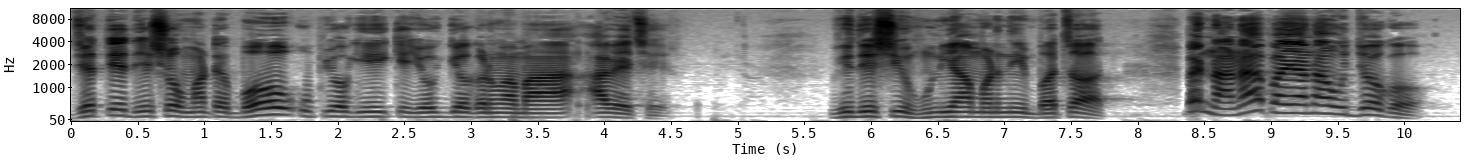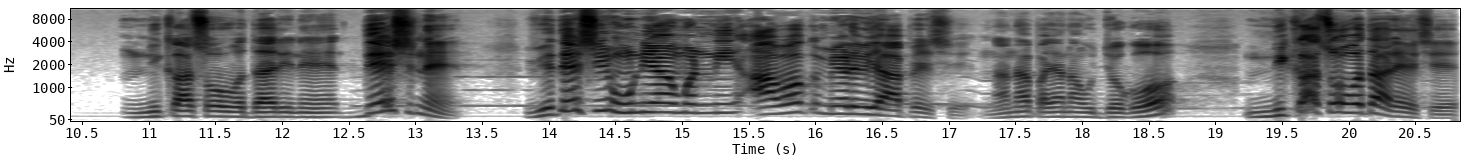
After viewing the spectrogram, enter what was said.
જે તે દેશો માટે બહુ ઉપયોગી કે યોગ્ય ગણવામાં આવે છે. વિદેશી હુંડિયામણની બચત. બે નાના પાયાના ઉદ્યોગો નિકાસો વધારીને દેશને વિદેશી હુંડિયામણની આવક મેળવી આપે છે. નાના પાયાના ઉદ્યોગો નિકાસો વધારે છે.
